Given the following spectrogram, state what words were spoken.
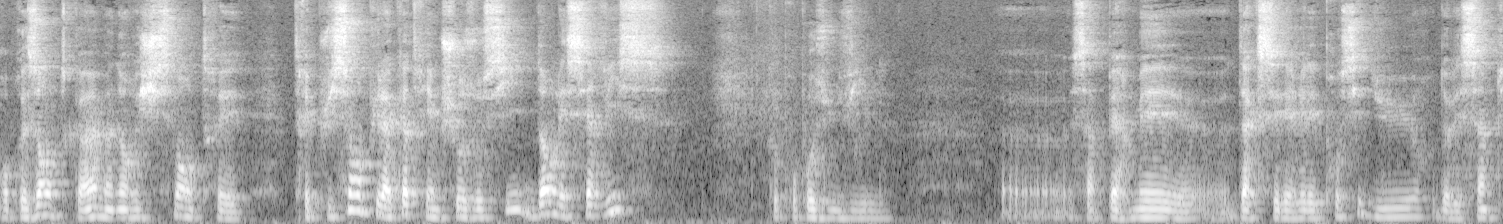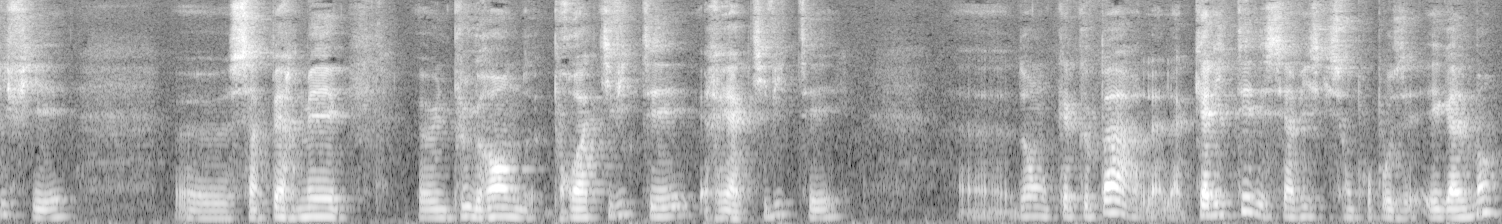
représente quand même un enrichissement très, très puissant. Puis la quatrième chose aussi, dans les services que propose une ville, euh, ça permet euh, d'accélérer les procédures, de les simplifier, euh, ça permet une plus grande proactivité, réactivité, donc, quelque part, la, qualité des services qui sont proposés également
